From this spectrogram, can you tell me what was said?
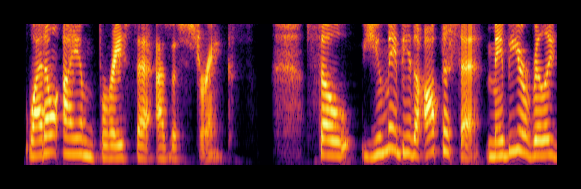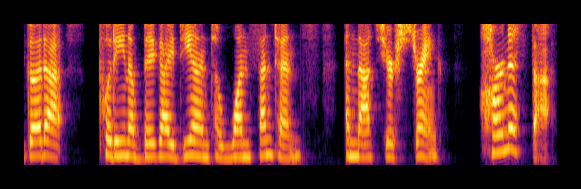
why don't I embrace it as a strength? So you may be the opposite. Maybe you're really good at putting a big idea into one sentence, and that's your strength. Harness that.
